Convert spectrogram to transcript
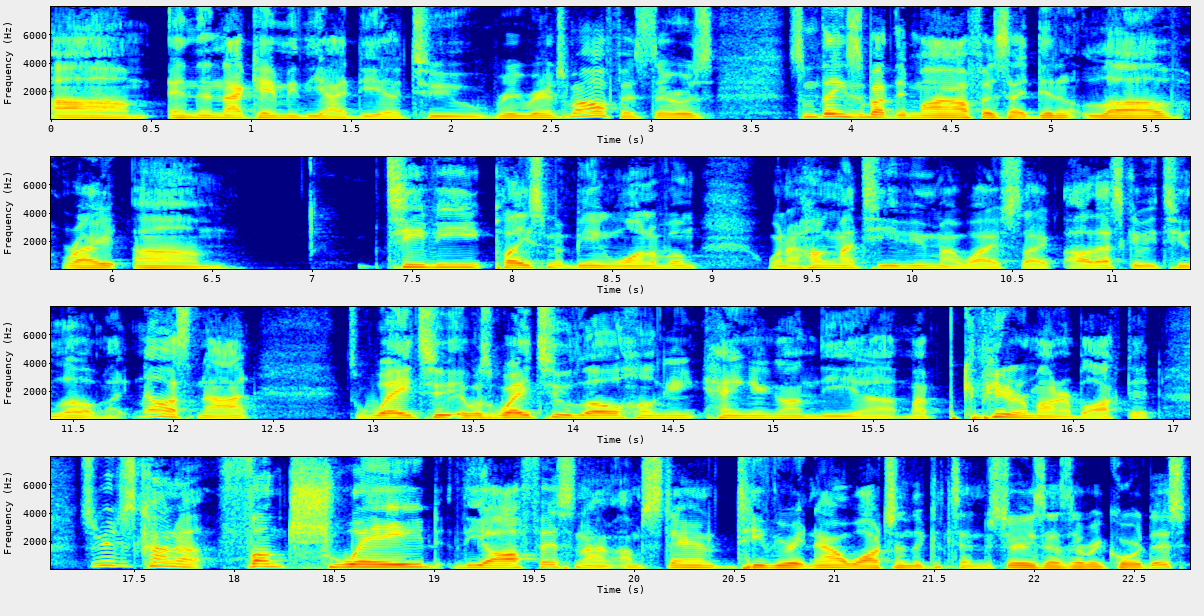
Um, and then that gave me the idea to rearrange my office. There was some things about the, my office I didn't love. Right. Um, TV placement being one of them. When I hung my TV, my wife's like, "Oh, that's gonna be too low." I'm like, "No, it's not. It's way too. It was way too low, hanging hanging on the uh, my computer monitor blocked it. So we just kind of funk shuayed the office, and I'm, I'm staring at the TV right now, watching the contender series as I record this.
